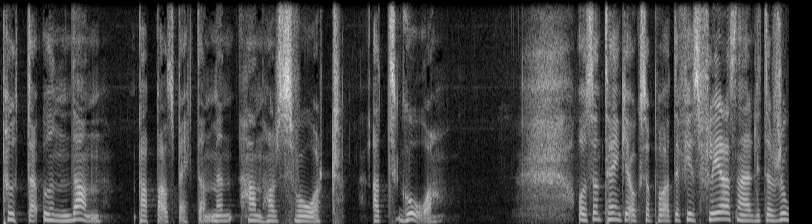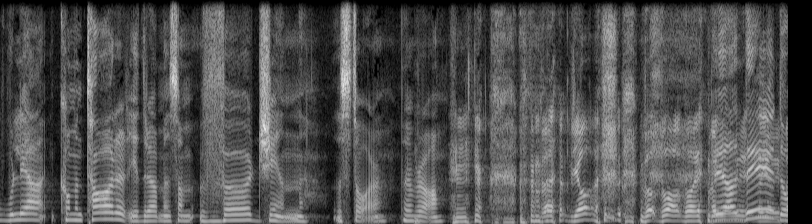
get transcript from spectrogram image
putta undan pappa-aspekten men han har svårt att gå. Och sen tänker jag också på att det finns flera såna här lite roliga kommentarer i drömmen som Virgin står. Det är bra. ja, vad, vad, vad ja, det är ju då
